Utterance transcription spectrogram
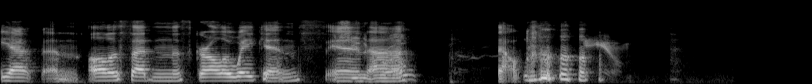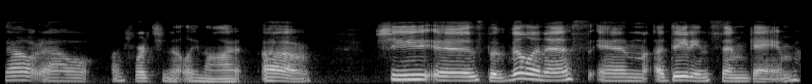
Yep, and all of a sudden this girl awakens in uh no. Damn. no, no, unfortunately not. Um she is the villainess in a dating sim game.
